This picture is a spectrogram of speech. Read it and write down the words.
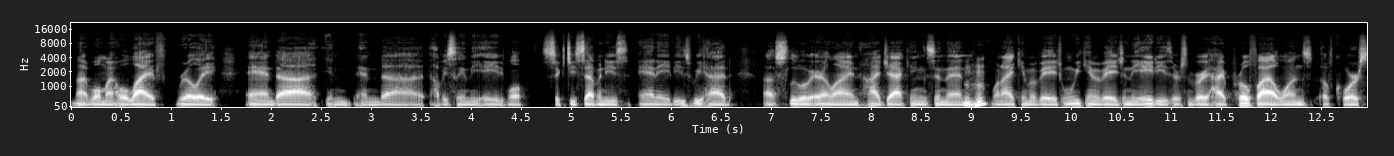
not well, my whole life really, and uh, in and uh, obviously in the 80s, well, 60s, 70s, and 80s, we had a slew of airline hijackings, and then Mhm. when I came of age, when we came of age in the 80s, there's some very high profile ones, of course,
